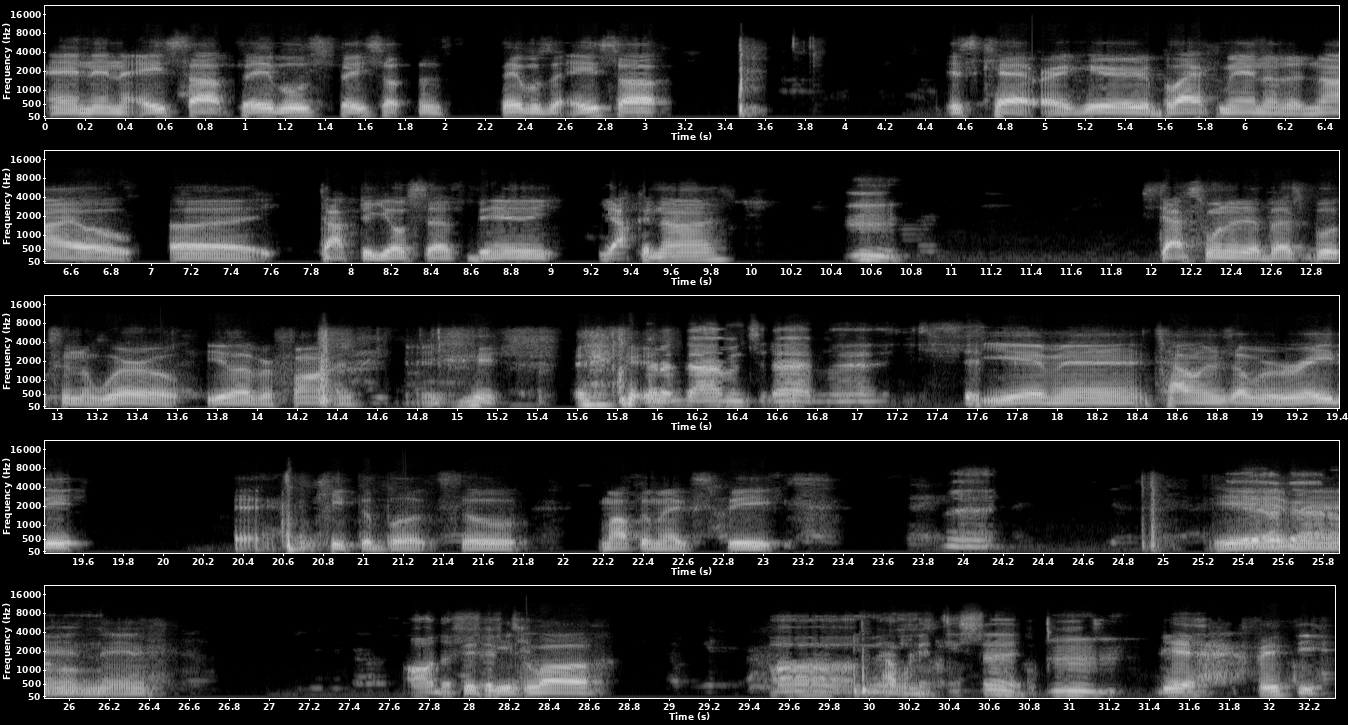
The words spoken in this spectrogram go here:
and then the Aesop fables, face up the fables of Aesop. This cat right here, the Black Man of the Nile, uh, Dr. Yosef Ben Yakanan. Mm. That's one of the best books in the world you'll ever find. Gotta dive into that, man. yeah, man. Talon's overrated. Yeah, keep the book. So Malcolm X speaks. Man. Yeah, Yeah, man. And All the 50th 50. Law. Oh man, 50 Cent. Mm. Yeah, 50.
